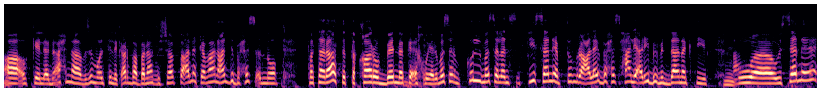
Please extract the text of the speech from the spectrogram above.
آه أوكي لأنه إحنا زي ما قلت لك أربع بنات وشاب فانا كمان عندي بحس إنه فترات التقارب بيننا كإخوة. يعني مثلا كل مثلا في سنة بتمر علي بحس حالي قريبة من دانا كثير والسنة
